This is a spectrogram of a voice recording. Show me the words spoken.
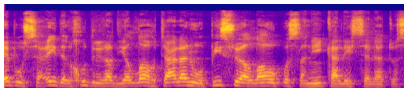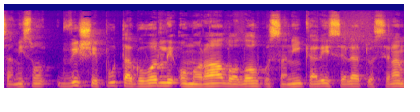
Ebu Sa'id al-Hudri radijallahu ta'ala opisuje Allahu poslanika alaih salatu wasalam. Mi smo više puta govorili o moralu Allahu poslanika alaih salatu wasalam,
